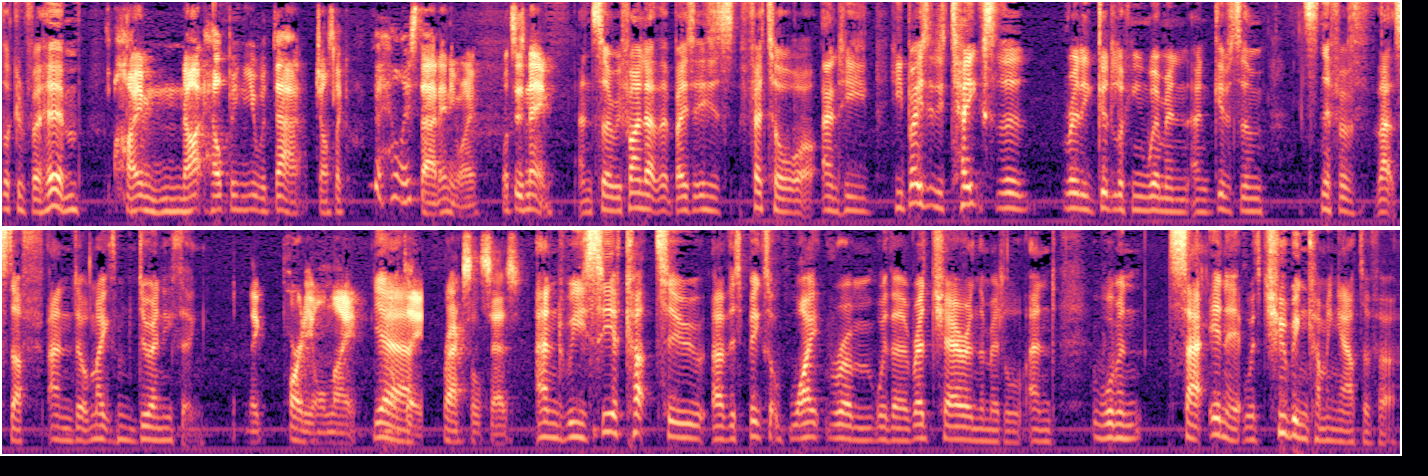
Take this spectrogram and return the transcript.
looking for him. I'm not helping you with that. John's like, who the hell is that anyway? What's his name? And so we find out that basically he's Fetor, and he he basically takes the really good-looking women and gives them a sniff of that stuff, and it'll make them do anything. Like party all night. Yeah. All day, Raxil says. And we see a cut to uh, this big sort of white room with a red chair in the middle, and a woman sat in it with tubing coming out of her,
